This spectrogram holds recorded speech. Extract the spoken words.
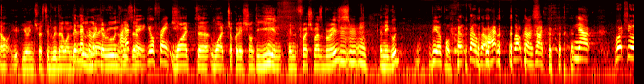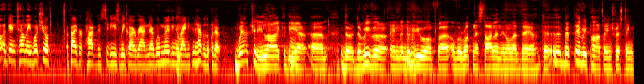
Oh, you- you're interested with that one? The there. Little macaroon. macaroons I with have to. You're French. white uh, white chocolate chantilly and, and fresh raspberries. Any good? Beautiful. Thanks, thanks. I have- what can I say? Now, what's your again? Tell me what's your favourite part of the city as we go around? Now we're moving around. You can have a look at it. We actually like the Mm. uh, um, the, the river and, then the Mm-hmm. view of uh, of a Rottnest Island and all that there. The- but every part are interesting.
